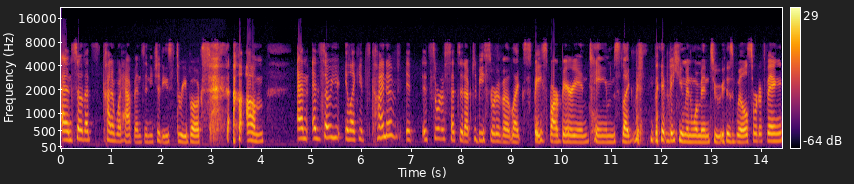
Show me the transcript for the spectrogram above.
And so that's kind of what happens in each of these three books. Um and and so you like it's kind of it it sort of sets it up to be sort of a like space barbarian tames like the, the, human woman to his will sort of thing.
